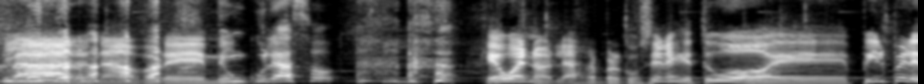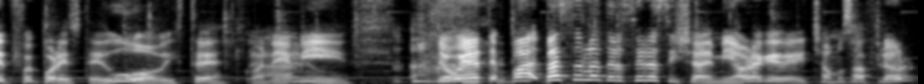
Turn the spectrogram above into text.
Claro, nada, por de un Emi. culazo. Qué bueno, las repercusiones que tuvo eh, Pilperet fue por este dúo, ¿viste? Con Claro. Emi. Yo voy a va, va a ser la tercera silla de Emi, ahora que echamos a Flor.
